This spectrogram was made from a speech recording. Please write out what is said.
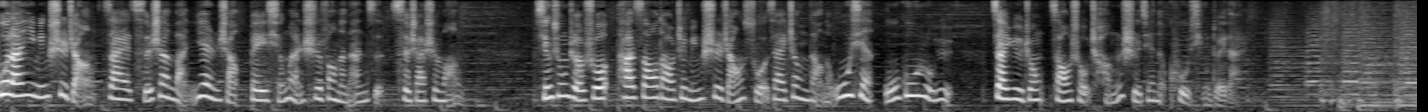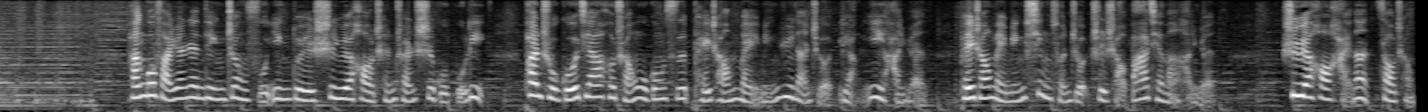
波兰一名市长在慈善晚宴上被刑满释放的男子刺杀身亡。行凶者说，他遭到这名市长所在政党的诬陷，无辜入狱，在狱中遭受长时间的酷刑对待。韩国法院认定政府应对世越号沉船事故不利，判处国家和船务公司赔偿每名遇难者两亿韩元，赔偿每名幸存者至少八千万韩元。世越号海难造成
